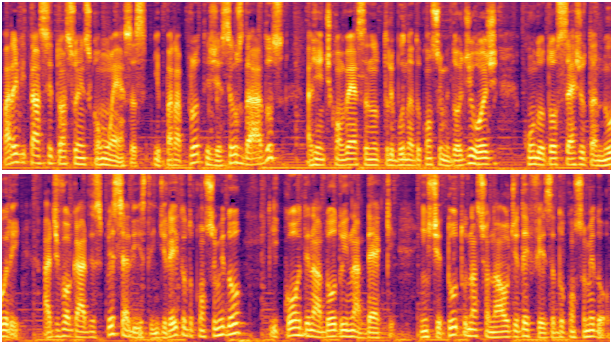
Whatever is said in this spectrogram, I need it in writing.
Para evitar situações como essas e para proteger seus dados, a gente conversa no Tribuna do Consumidor de hoje com o Dr. Sérgio Tanuri, advogado especialista em Direito do Consumidor e coordenador do INADEC, Instituto Nacional de Defesa do Consumidor.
